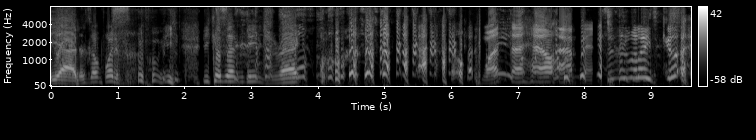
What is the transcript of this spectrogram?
yeah, there's no point in moving because I'm getting dragged. What the hell happened? this is what I got.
